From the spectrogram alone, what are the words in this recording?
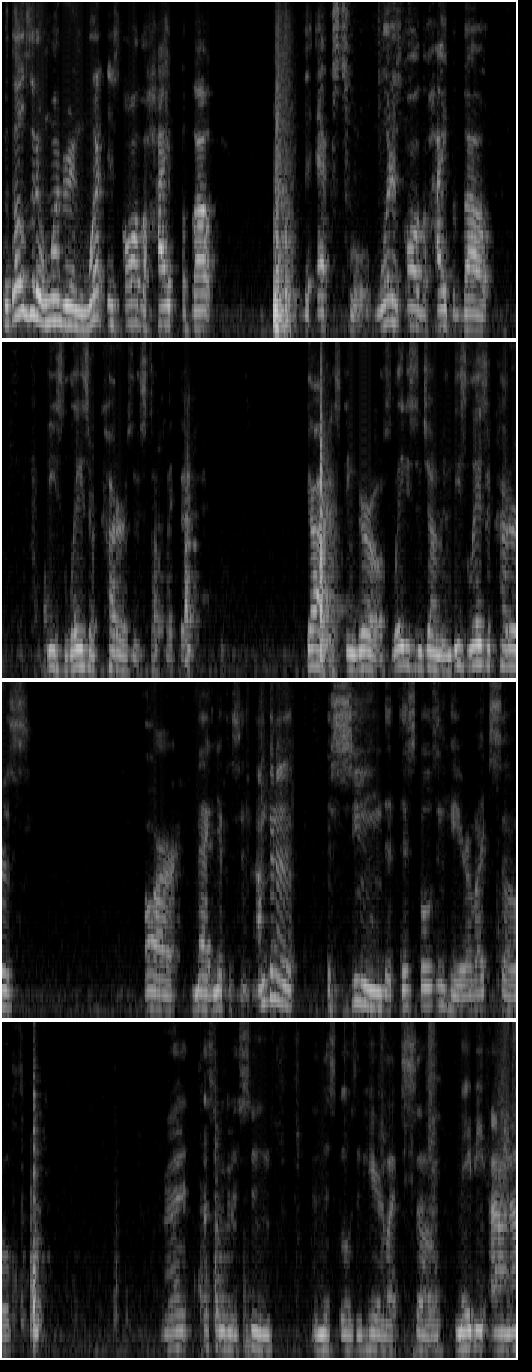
For those that are wondering, what is all the hype about the X tool? What is all the hype about these laser cutters and stuff like that. Guys and girls, ladies and gentlemen, these laser cutters are magnificent. I'm going to assume that this goes in here like so. Right? That's what I'm going to assume. And this goes in here like so. Maybe, I don't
